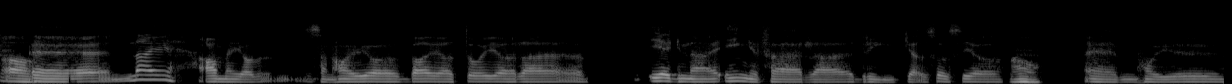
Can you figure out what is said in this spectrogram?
Ja. Eh, nej, ja, men jag, sen har jag börjat att göra egna ingefära drinkar så, så jag Ja. Ehm, har ju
